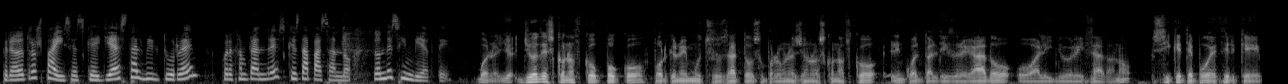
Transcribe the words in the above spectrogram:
pero en otros países que ya está el Build por ejemplo, Andrés, ¿qué está pasando? ¿Dónde se invierte? Bueno, yo, desconozco poco, porque no hay muchos datos, o por lo menos yo no los conozco, en cuanto al disgregado o al individualizado, ¿no? Sí que te puedo decir que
